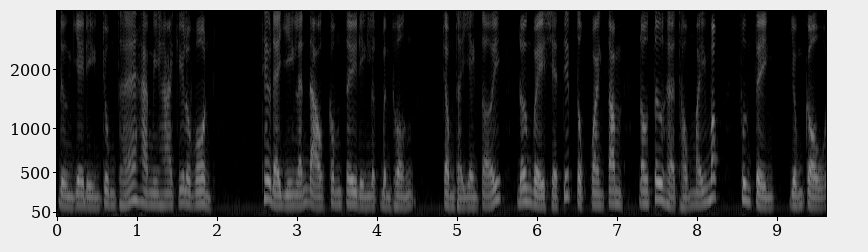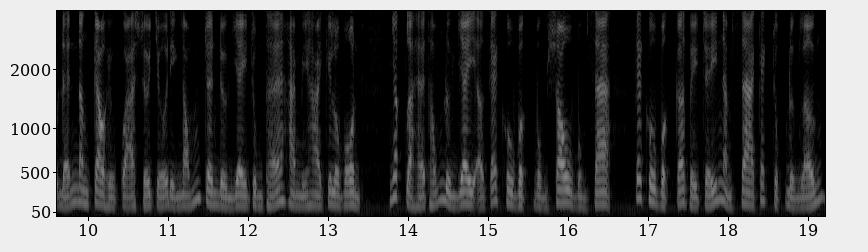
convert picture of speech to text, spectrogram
đường dây điện trung thế 22 kV. Theo đại diện lãnh đạo công ty Điện lực Bình Thuận, trong thời gian tới, đơn vị sẽ tiếp tục quan tâm đầu tư hệ thống máy móc, phương tiện, dụng cụ để nâng cao hiệu quả sửa chữa điện nóng trên đường dây trung thế 22 kV, nhất là hệ thống đường dây ở các khu vực vùng sâu, vùng xa, các khu vực có vị trí nằm xa các trục đường lớn.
